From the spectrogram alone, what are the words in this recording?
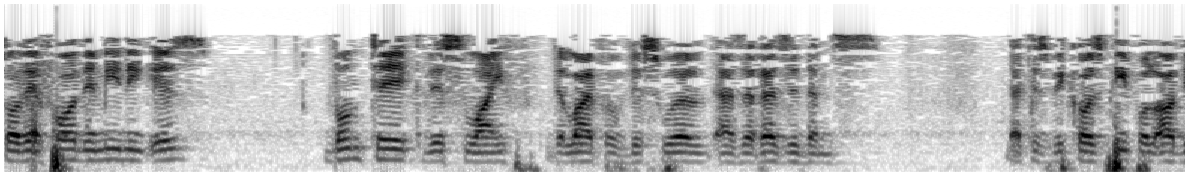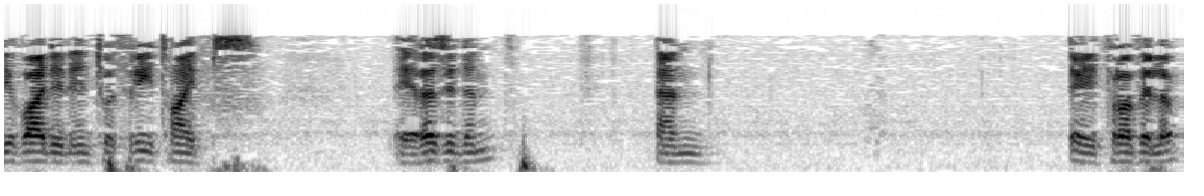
So therefore the meaning is don't take this life, the life of this world as a residence. That is because people are divided into three types. A resident and a traveler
